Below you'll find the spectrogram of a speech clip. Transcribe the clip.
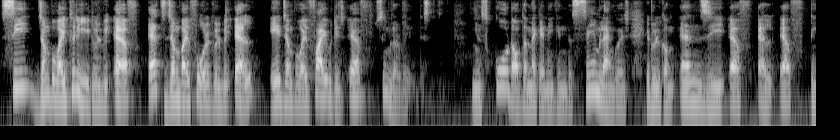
C jump by 3 it will be f. H jump by 4 it will be l. A jump by 5 it is f. Similar way this. Means code of the mechanic in the same language it will come n z f l f t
